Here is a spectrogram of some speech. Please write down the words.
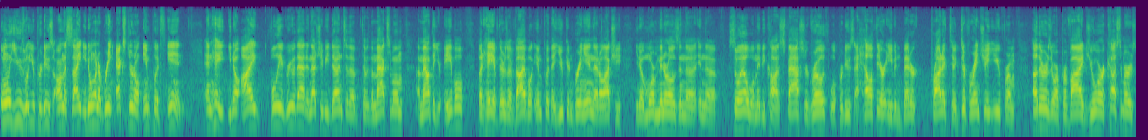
only use what you produce on the site and you don't want to bring external inputs in. And hey, you know, I fully agree with that and that should be done to the, to the maximum amount that you're able. But hey, if there's a valuable input that you can bring in that'll actually, you know, more minerals in the, in the Soil will maybe cause faster growth, will produce a healthier and even better product to differentiate you from others or provide your customers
